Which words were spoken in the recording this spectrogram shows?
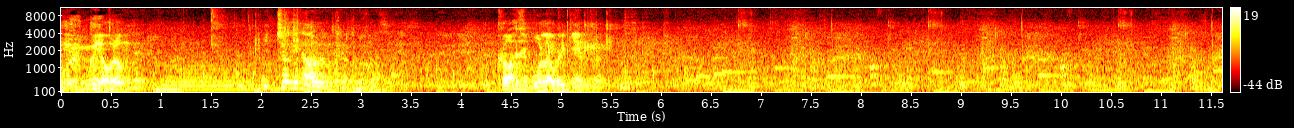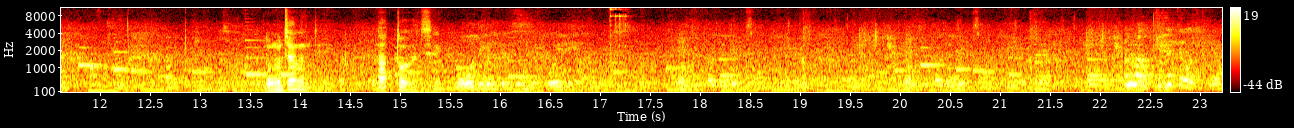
이거 은근히 어렵네. 이쪽이 나오면 되는 거죠. 그거 아직 몰라 우리 게임을. 너무 작은데. 낫또 같이 생겨. 어디가 보이지 한번 구슬 띄워줄게요.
